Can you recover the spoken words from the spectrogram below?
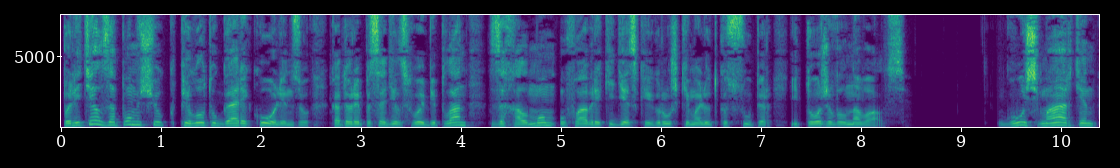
полетел за помощью к пилоту Гарри Коллинзу, который посадил свой биплан за холмом у фабрики детской игрушки «Малютка Супер» и тоже волновался. Гусь Мартин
